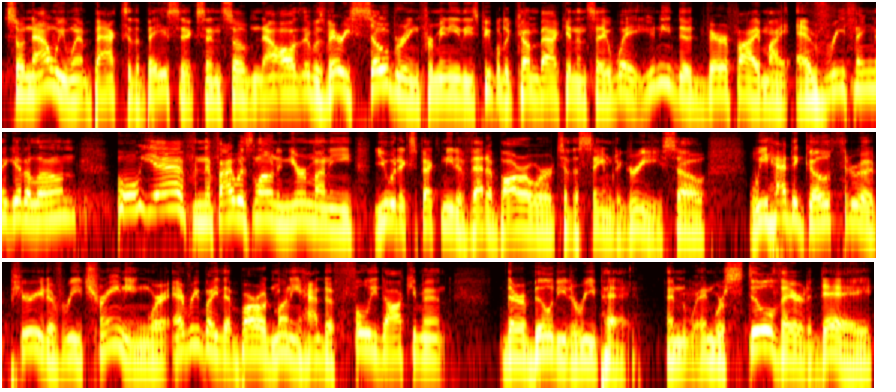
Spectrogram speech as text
So now we went back to the basics and so now it was very sobering for many of these people to come back in and say, "Wait, you need to verify my everything to get a loan?" Oh yeah, and if I was loaning your money, you would expect me to vet a borrower to the same degree. So we had to go through a period of retraining where everybody that borrowed money had to fully document their ability to repay. And and we're still there today,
